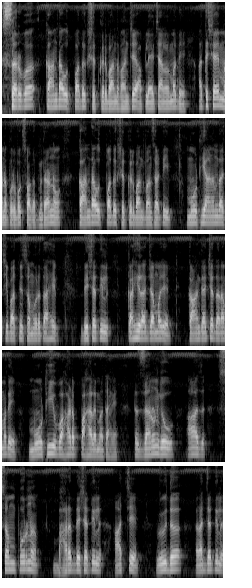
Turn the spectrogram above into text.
सर्व कांदा उत्पादक शेतकरी बांधवांचे आपल्या या चॅनलमध्ये अतिशय मनपूर्वक स्वागत. मित्रांनो कांदा उत्पादक शेतकरी बांधवांसाठी मोठी आनंदाची बातमी समोर येत आहे. देशातील काही राज्यामध्ये कांद्याच्या दरामध्ये मोठी वाढ पाहायला मिळत आहे. तर जाणून घेऊ आज संपूर्ण भारत देशातील आजचे विविध राज्यातील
